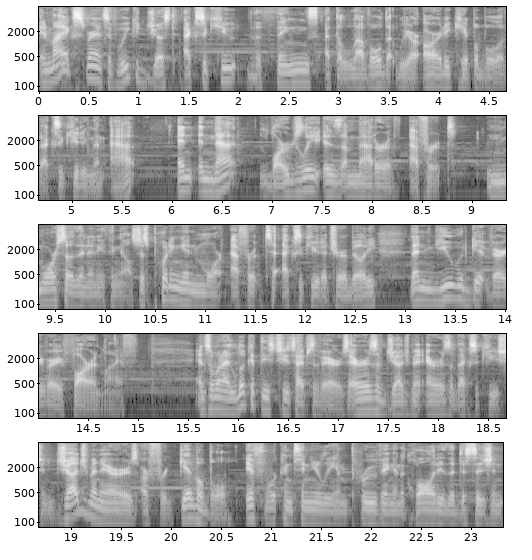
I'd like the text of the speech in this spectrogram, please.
in my experience if we could just execute the things at the level that we are already capable of executing them at and and that largely is a matter of effort more so than anything else, just putting in more effort to execute at your ability, then you would get very, very far in life. And so when I look at these two types of errors, errors of judgment, errors of execution, judgment errors are forgivable if we're continually improving and the quality of the decision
